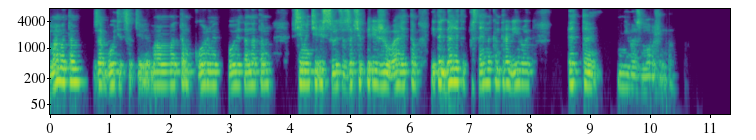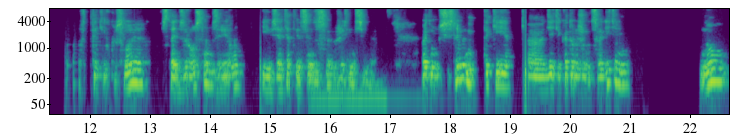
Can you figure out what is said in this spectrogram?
мама там заботится о тебе, мама там кормит, поет, она там всем интересуется, за все переживает там и так далее, это постоянно контролирует. Это невозможно в таких условиях стать взрослым, зрелым и взять ответственность за свою жизнь на себя. Поэтому счастливые такие э, дети, которые живут с родителями, ну,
